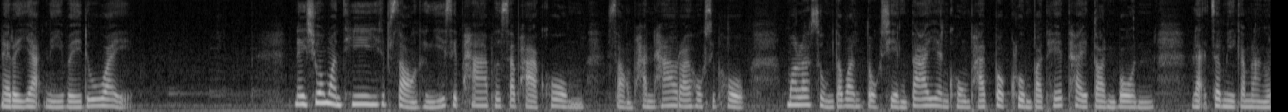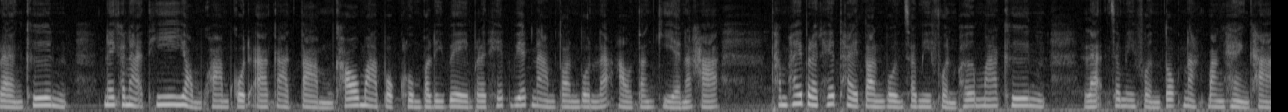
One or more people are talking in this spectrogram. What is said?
ในระยะนี้ไว้ด้วยในช่วงวันที่ 22-25 พฤษภาคม 2566 มรสุมตะวันตกเฉียงใต้ยังคงพัดปกคลุมประเทศไทยตอนบน และจะมีกำลังแรงขึ้น ในขณะที่หย่อมความกดอากาศต่ำเข้ามาปกคลุมบริเวณประเทศเวียดนามตอนบนและอ่าวตังเกียนะคะ ทำให้ประเทศไทยตอนบนจะมีฝนเพิ่มมากขึ้น และจะมีฝนตกหนักบางแห่งค่ะ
